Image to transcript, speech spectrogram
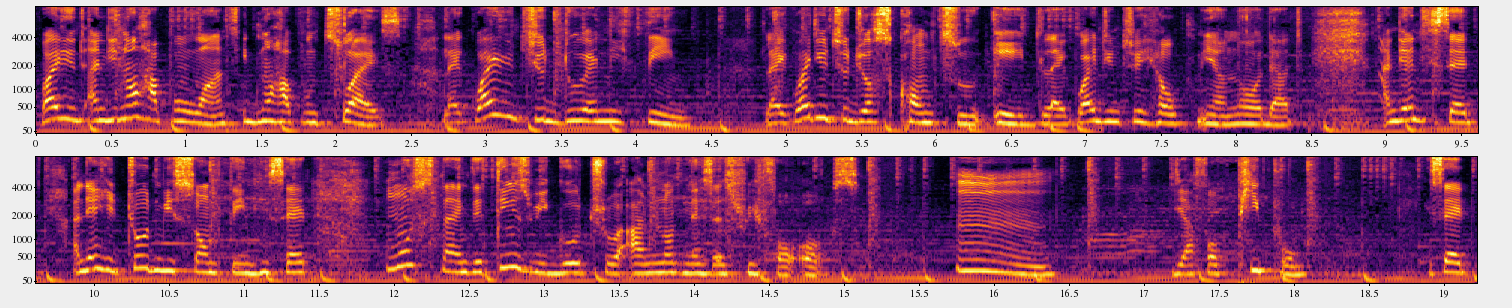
Why didn't? And it not happen once. It not happen twice. Like why didn't you do anything? Like why didn't you just come to aid? Like why didn't you help me and all that? And then he said, and then he told me something. He said, most times the things we go through are not necessary for us. Hmm. They are for people. He said,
